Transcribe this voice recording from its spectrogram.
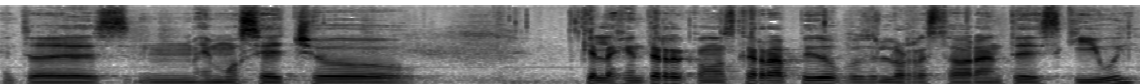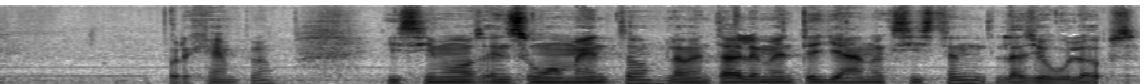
Entonces, mm, hemos hecho que la gente reconozca rápido pues los restaurantes Kiwi, por ejemplo. Hicimos en su momento, lamentablemente ya no existen las Yogulops,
